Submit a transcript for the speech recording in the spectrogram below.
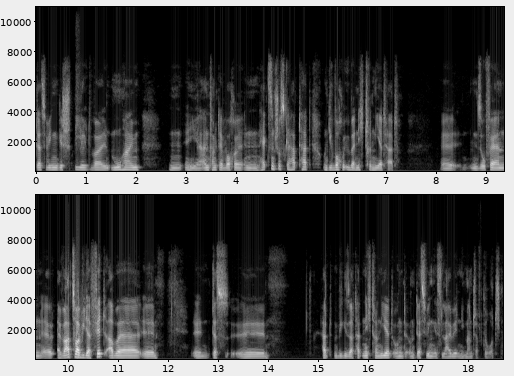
deswegen gespielt, weil Muheim hier Anfang der Woche einen Hexenschuss gehabt hat und die Woche über nicht trainiert hat. Äh, insofern, er, er war zwar wieder fit, aber äh, äh, das äh, hat, wie gesagt, hat nicht trainiert und, und deswegen ist Leibe in die Mannschaft gerutscht.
